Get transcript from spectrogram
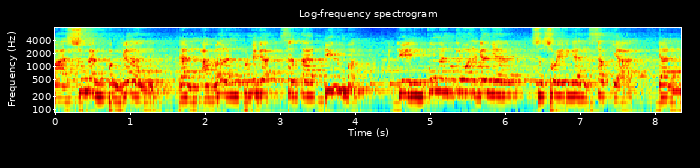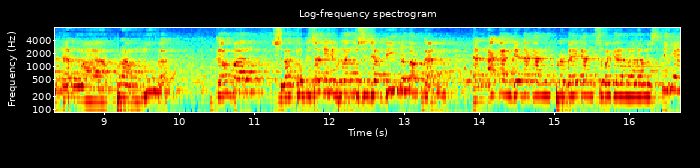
pasukan penggalang, dan ambalan penegak serta di rumah, di lingkungan keluarganya sesuai dengan satya dan dharma pramuka. Keempat, surat keputusan ini berlaku sejak ditetapkan dan akan diadakan perbaikan sebagaimana mestinya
